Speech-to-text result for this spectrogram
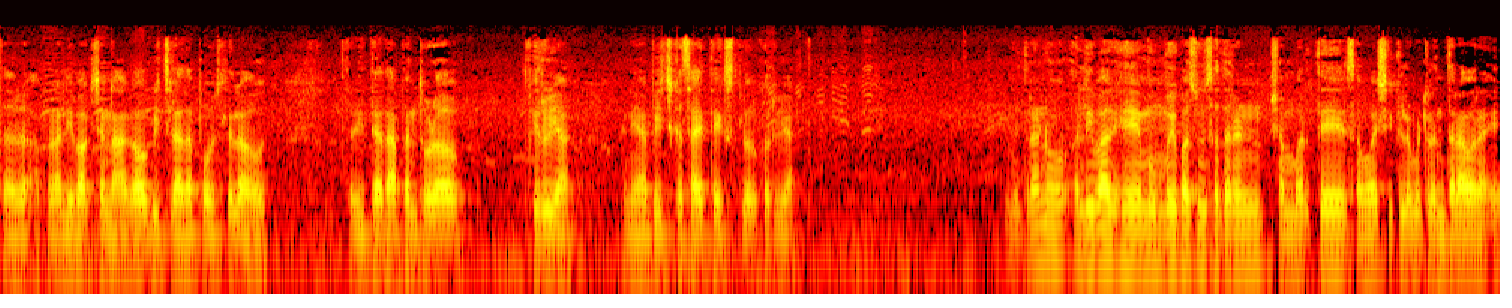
तर आपण अलिबागच्या नागाव बीचला आता पोहोचलेलो आहोत. तर इथे आता आपण थोडं फिरूया आणि हा बीच कसा आहे ते एक्सप्लोअर करूया. मित्रांनो अलिबाग हे मुंबईपासून साधारण शंभर ते सव्वाशे किलोमीटर अंतरावर आहे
